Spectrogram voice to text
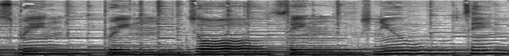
Spring brings all things new things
